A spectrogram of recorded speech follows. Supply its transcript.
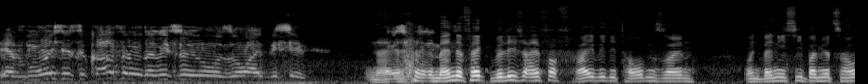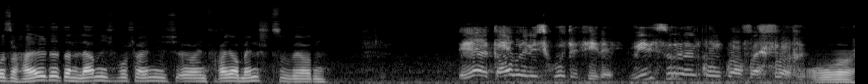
Ja, möchtest du kaufen oder willst du nur so ein bisschen? Nein, im Endeffekt will ich einfach frei wie die Tauben sein. Und wenn ich sie bei mir zu Hause halte, dann lerne ich wahrscheinlich äh, ein freier Mensch zu werden. Ja, Tauben ist gute Tiere. Willst du dann kauf einfach. Oh,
